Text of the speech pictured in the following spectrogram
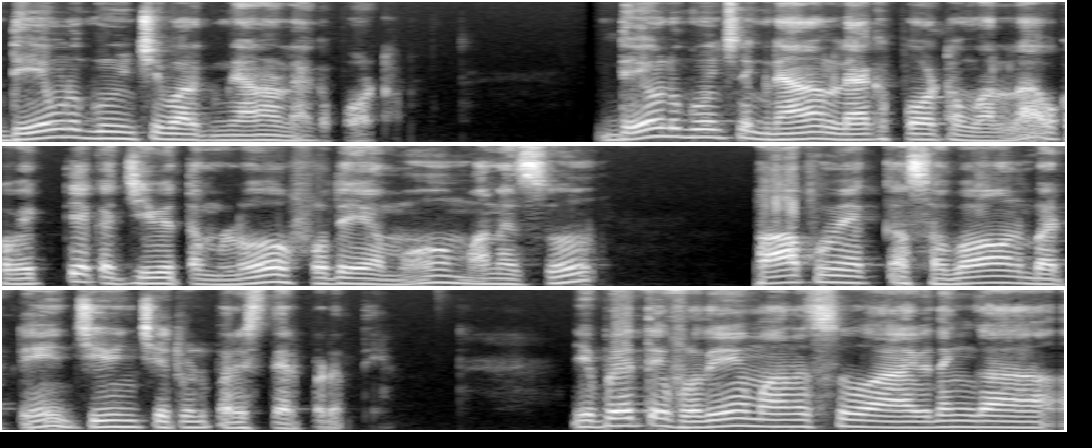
దేవుని గురించి వారికి జ్ఞానం లేకపోవటం. దేవుని గురించిన జ్ఞానం లేకపోవటం వల్ల ఒక వ్యక్తి యొక్క జీవితంలో హృదయము మనసు పాపం యొక్క స్వభావాన్ని బట్టి జీవించేటువంటి పరిస్థితి ఏర్పడుద్ది ఎప్పుడైతే హృదయం మనసు ఆ విధంగా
